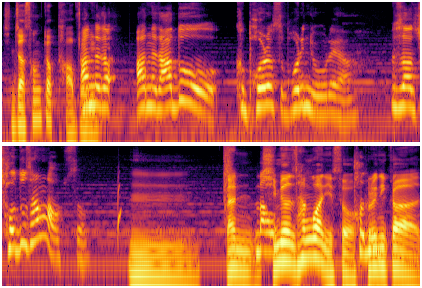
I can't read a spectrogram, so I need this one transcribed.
진짜 성격 다아 버리 근데, 나, 아 근데 나도 그거 버렸어. 버린 지 오래야. 그래서 나 저도 상관없어. 음난 막 지면 상관이 있어. 던- 그러니까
